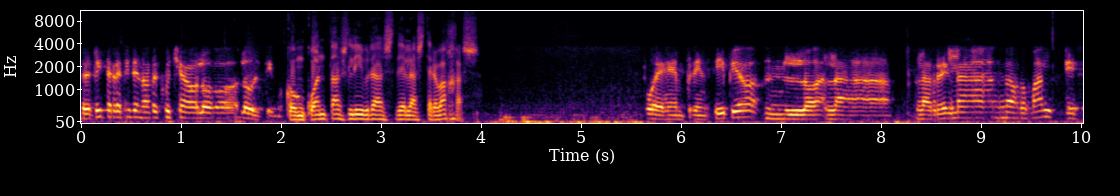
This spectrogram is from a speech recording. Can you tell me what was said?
Repite, repite, no he escuchado lo, lo último. ¿Con cuántas libras de las bajas? Pues en principio la, regla normal es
